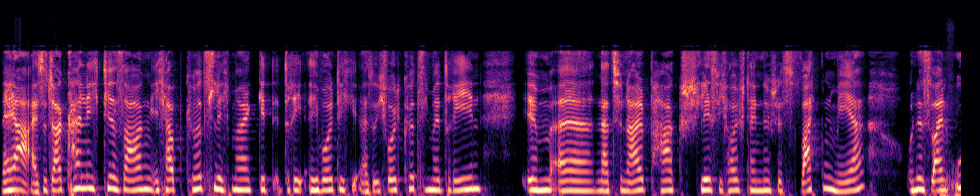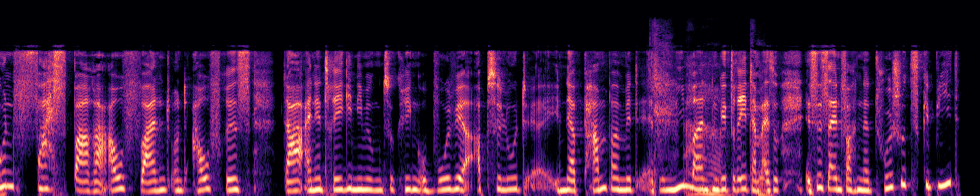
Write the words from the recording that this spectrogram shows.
Naja, also da kann ich dir sagen, ich habe kürzlich mal gedreht, ich wollte ich, also ich wollte kürzlich mal drehen im äh, Nationalpark Schleswig-Holsteinisches Wattenmeer und es war ein mhm. unfassbarer Aufwand und Aufriss, da eine Drehgenehmigung zu kriegen, obwohl wir absolut äh, in der Pampa mit also niemanden ah, gedreht haben. Also es ist einfach ein Naturschutzgebiet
